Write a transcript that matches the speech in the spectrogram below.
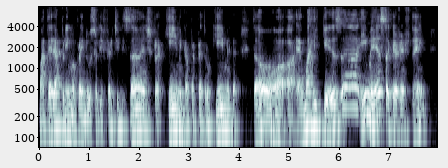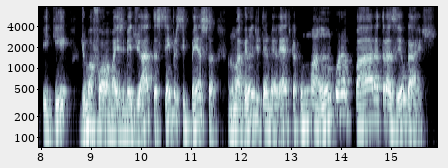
Matéria-prima para a indústria de fertilizantes, para química, para petroquímica. Então, ó, é uma riqueza imensa que a gente tem e que, de uma forma mais imediata, sempre se pensa numa grande termoelétrica como uma âncora para trazer o gás.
